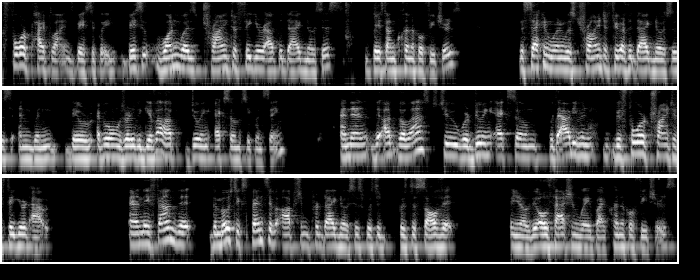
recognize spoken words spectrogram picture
four pipelines basically. Basically, one was trying to figure out the diagnosis based on clinical features. The second one was trying to figure out the diagnosis, and when they were everyone was ready to give up, doing exome sequencing. And then the, uh, the last two were doing exome without even before trying to figure it out. And they found that the most expensive option per diagnosis was to, was to solve it, you know, the old fashioned way by clinical features.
